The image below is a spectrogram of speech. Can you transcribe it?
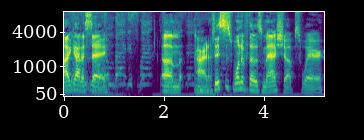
I gotta say, um, All right. this is one of those mashups where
